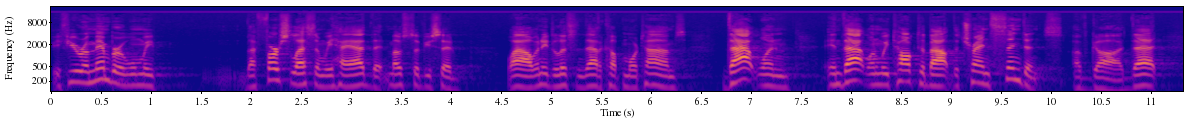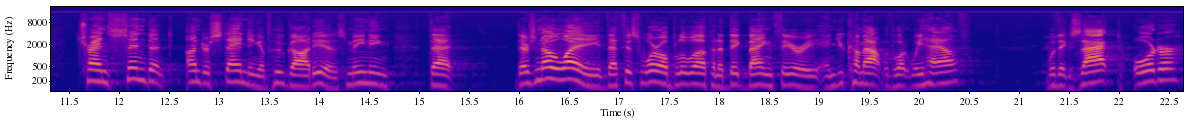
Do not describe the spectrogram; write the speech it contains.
If you remember when we, the first lesson we had that most of you said, wow, we need to listen to that a couple more times. That one, in that one, we talked about the transcendence of God, that transcendent understanding of who God is, meaning that there's no way that this world blew up in a Big Bang Theory and you come out with what we have with exact order.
